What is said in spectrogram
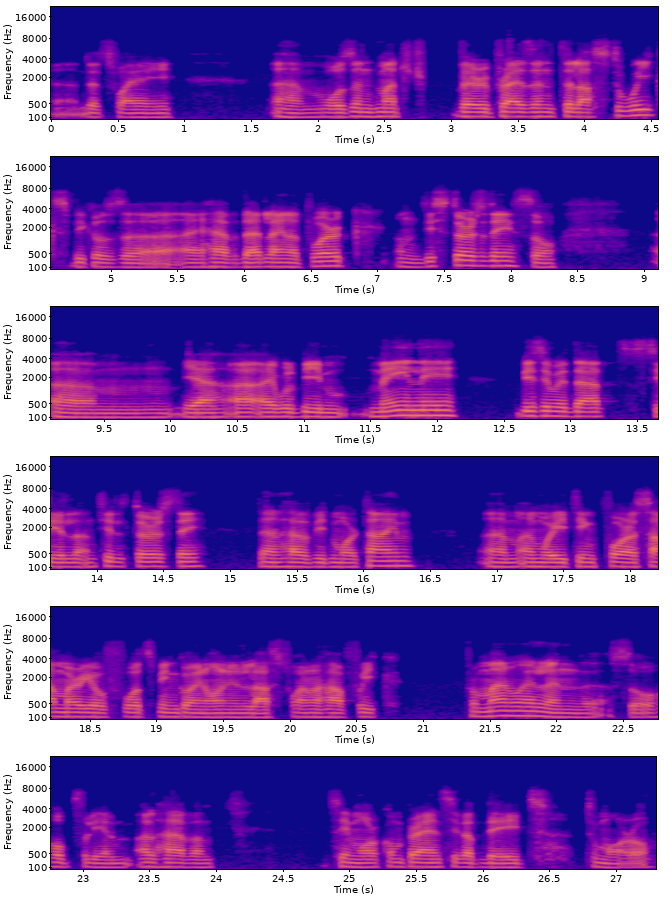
Uh, that's why I um, wasn't much very present the last two weeks because uh, I have deadline at work on this Thursday. So um, yeah, I, I, will be mainly busy with that still until Thursday. Then I'll have a bit more time. Um, I'm waiting for a summary of what's been going on in the last one and a half week from Manuel, and uh, so hopefully I'll, I'll have a say more comprehensive update tomorrow.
